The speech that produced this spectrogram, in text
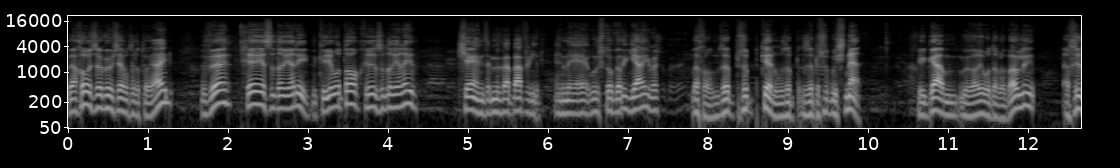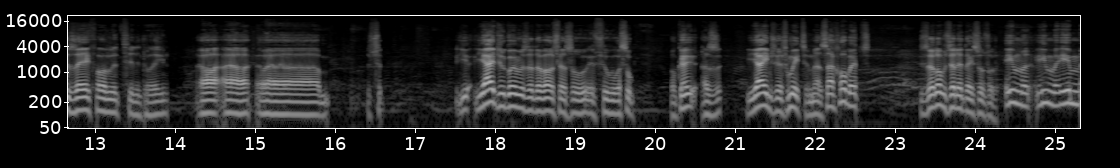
והחומץ של הגויים שהיה מתחילתו יין, וחרס הדרייני, מכירים אותו? חרס הדרייני? כן, זה מבבלי. הם רושטו ברגעי, משהו כזה. נכון, זה פשוט, כן, זה, פשוט משנה. שגם מבררים אותה בבבלי, אחרי זה איפה אצל דברים? יין של גויים זה דבר שהוא אסור, אוקיי? אז יין שהחמיץ ונעשה חומץ, זה לא משנה את האיסור שלו. אם, אם, אם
